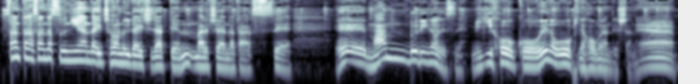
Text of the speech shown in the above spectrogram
サンタナ3打数2安打1本塁打1打点、マルチ安打達成。えー、満振りのですね、右方向への大きなホームランでしたね。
